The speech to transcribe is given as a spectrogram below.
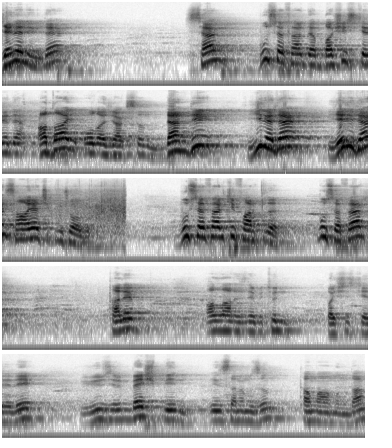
genelinde sen bu sefer de başiskelede aday olacaksın dendi. Yine de yeniden sahaya çıkmış olduk. Bu seferki farklı. Bu sefer talep Allah'ın izniyle bütün başiskeleri 125 bin insanımızın tamamından,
